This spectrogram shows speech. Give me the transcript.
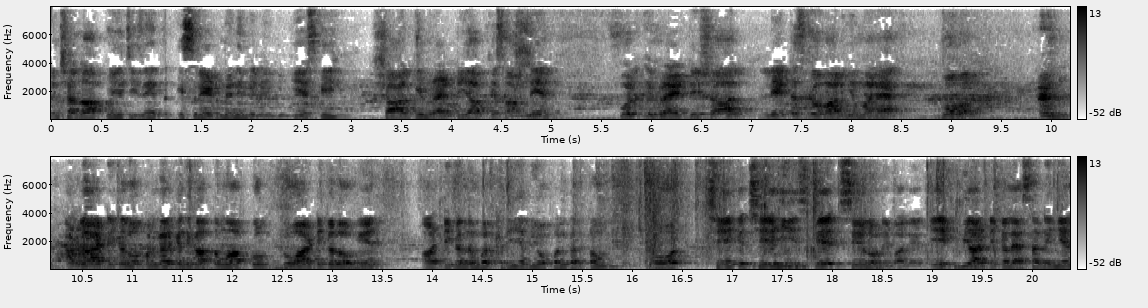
इनशाला आपको ये चीज़ें इस रेट में नहीं मिलेंगी। ये इसकी शाल की एम्ब्रॉयडरी आपके सामने है। फुल एम्ब्रॉयडरी शाल लेटेस्ट जो वालियम आया है, वो वाला। अगला आर्टिकल ओपन करके दिखाता हूँ आपको। दो आर्टिकल हो गए आर्टिकल नंबर थ्री अभी ओपन करता हूँ, और छः के छः ही इसके सेल होने वाले हैं। एक भी आर्टिकल ऐसा नहीं है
